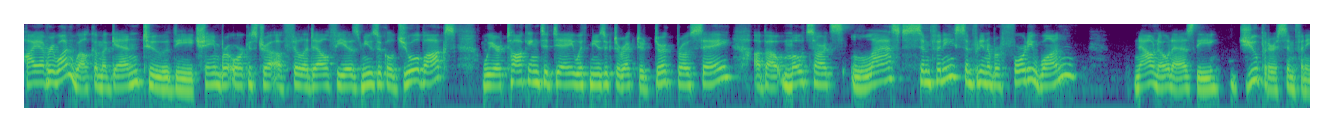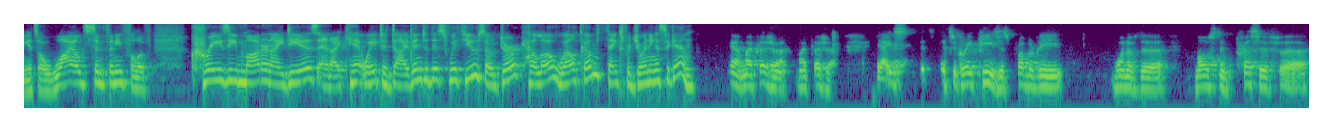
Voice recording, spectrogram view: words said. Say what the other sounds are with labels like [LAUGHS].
Hi, everyone. Welcome again to the Chamber Orchestra of Philadelphia's musical JewelBox. We are talking today with music director Dirk Brossé about Mozart's last symphony, Symphony number 41, now known as the Jupiter Symphony. It's a wild symphony full of crazy modern ideas, and I can't wait to dive into this with you. So, Dirk, hello, welcome. Thanks for joining us again. Yeah, my pleasure. My pleasure. Yeah, it's it's, it's a great piece. It's probably one of the most impressive uh,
